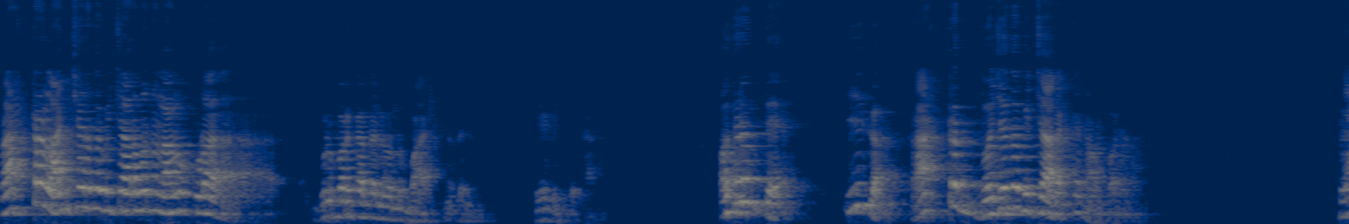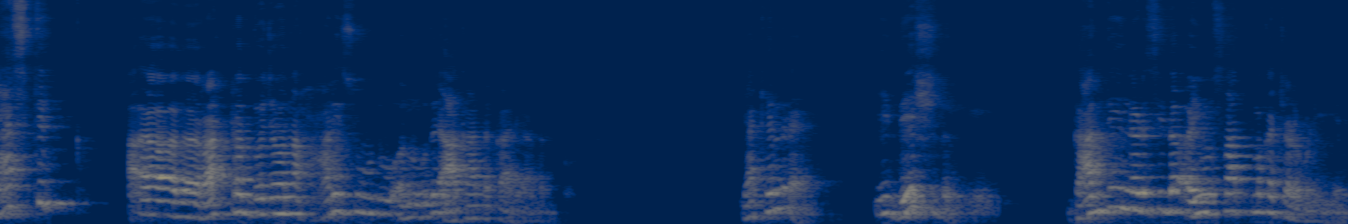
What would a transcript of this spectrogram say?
ರಾಷ್ಟ್ರ ಲಾಂಛನದ ವಿಚಾರವನ್ನು ನಾನು ಕೂಡ ಗುಲ್ಬರ್ಗಾದಲ್ಲಿ ಒಂದು ಭಾಷಣದಲ್ಲಿ ಹೇಳಿದ್ದೆ. ಅದರಂತೆ ಈಗ ರಾಷ್ಟ್ರಧ್ವಜದ ವಿಚಾರಕ್ಕೆ ನಾವು ಬರೋಣ. ಪ್ಲಾಸ್ಟಿಕ್ ರಾಷ್ಟ್ರಧ್ವಜವನ್ನು ಹಾರಿಸುವುದು ಅನ್ನುವುದೇ ಆಘಾತಕಾರಿಯಾದದ್ದು. ಯಾಕೆಂದರೆ ಈ ದೇಶದಲ್ಲಿ ಗಾಂಧಿ ನಡೆಸಿದ ಅಹಿಂಸಾತ್ಮಕ ಚಳವಳಿ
